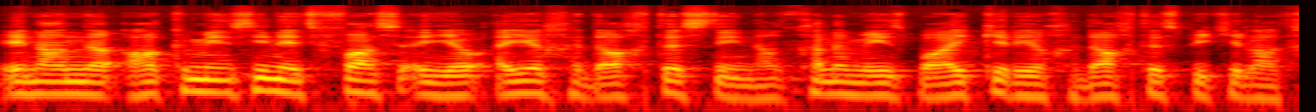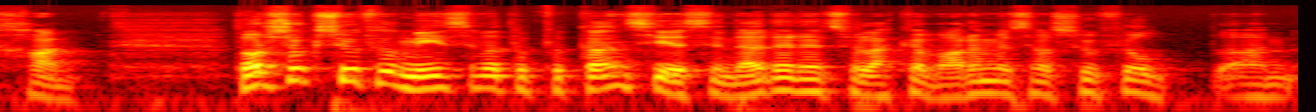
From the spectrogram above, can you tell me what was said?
en dan haak 'n mens nie net vas in jou eie gedagtes nie, dan gaan 'n mens baie keer jou gedagtes bietjie laat gaan. Daar's ook soveel mense wat op vakansie is en nou dat dit so lekker warm is, daar's soveel um,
